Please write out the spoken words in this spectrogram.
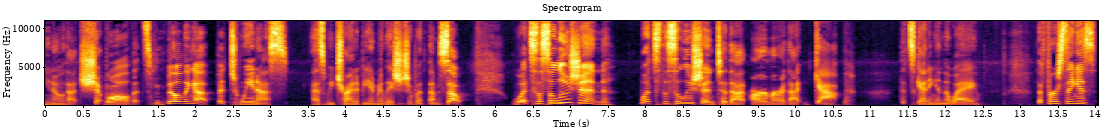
you know, that shit wall that's building up between us as we try to be in relationship with them. So, what's the solution? What's the solution to that armor, that gap that's getting in the way? The first thing is,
